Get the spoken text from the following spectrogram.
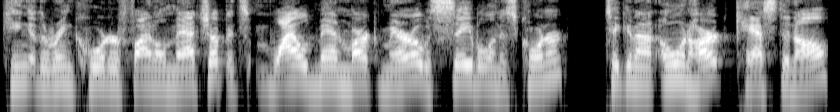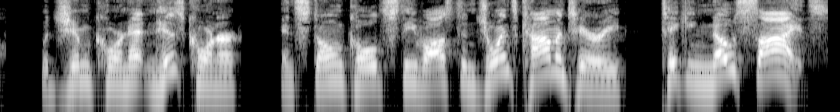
king of the ring quarterfinal matchup. It's wild man Marc Mero with Sable in his corner, taking on Owen Hart, cast and all, with Jim Cornette in his corner. And Stone Cold Steve Austin joins commentary, taking no sides.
